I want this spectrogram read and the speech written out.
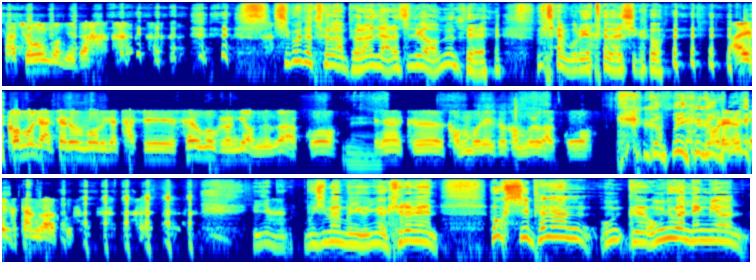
다 좋은 겁니다. 15년 동안 변하지 않았을 리가 없는데 잘 모르겠다고 하시고 아니 건물 자체로 뭐 이렇게 다시 세우고 그런 게 없는 것 같고 그냥 그 건물이 그 건물 같고 그 건물이 그 건물 올해는 깨끗한 것 같고 이제 무, 무심한 분이군요. 그러면 혹시 평양 옥- 그 옥류관 냉면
